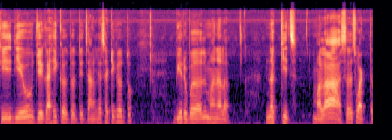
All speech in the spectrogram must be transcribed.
की देव जे काही करतो ते चांगल्यासाठी करतो? बिरबल म्हणाला नक्कीच. मला असंच वाटतं.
